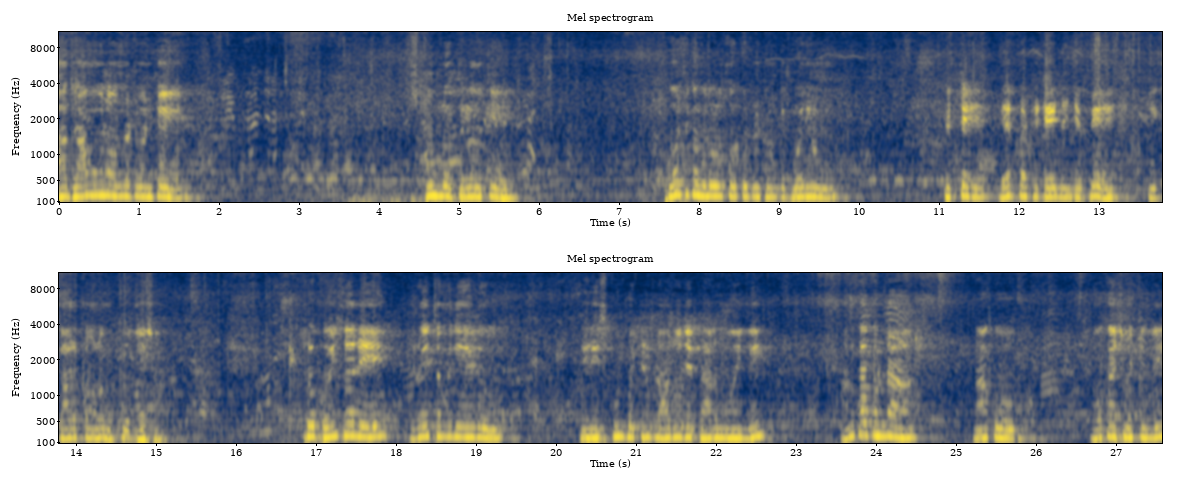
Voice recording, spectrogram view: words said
ఆ గ్రామంలో ఉన్నటువంటి స్కూల్లో పిల్లలకి పోషక విలువలతో కూడినటువంటి భోజనం పెట్టే ఏర్పాట్లు చేయండి అని చెప్పి ఈ కార్యక్రమంలో ముఖ్య ఉద్దేశం. సో పోయినసారి ఇరవై తొమ్మిది ఏడు నేను ఈ స్కూల్కి వచ్చినప్పుడు ఆ రోజే ప్రారంభమైంది. అనుకోకుండా నాకు అవకాశం వచ్చింది.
